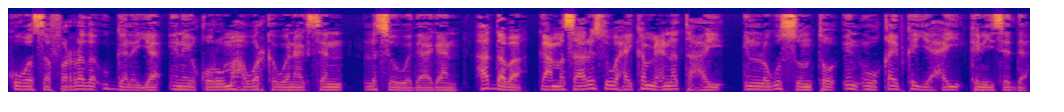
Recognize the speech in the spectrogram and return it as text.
kuwa safarrada u gelaya inay quruumaha warka wanaagsan la soo wadaagaan. Haddaba gacmasaaristu waxay ka micno tahay in lagu sunto inuu qayb ka yahay kiniisadda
